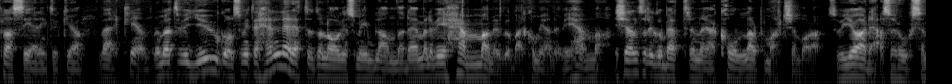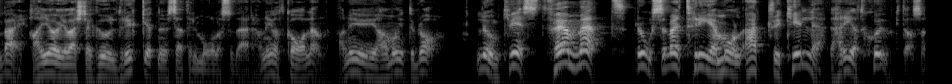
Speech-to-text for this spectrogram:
placering tycker jag. Verkligen. Nu möter vi Djurgården som inte heller är ett av lagen som är inblandade. Men vi är hemma nu gubbar, kom igen nu, vi är hemma. Det känns som det går bättre när jag kollar på matchen bara. Så vi gör det. Alltså Rosenberg, han gör ju värsta guldrycket nu sett till mål och sådär. Han är ju helt galen. Han, är ju, han mår ju inte bra. Lundqvist 5-1! Rosenberg 3 mål, hattrick-kille. Det här är helt sjukt alltså.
